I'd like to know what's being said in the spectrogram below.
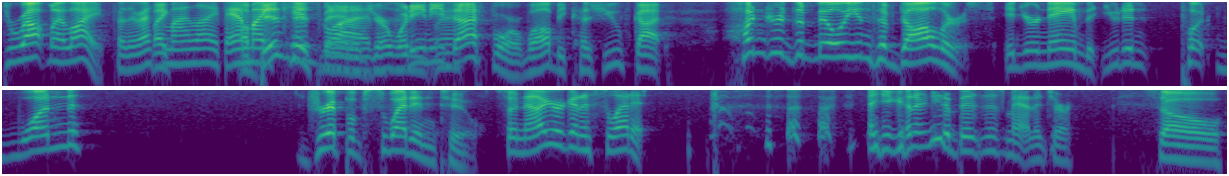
throughout my life For the rest of my life, and a my business manager. lives What do you need right. that for? Well, because you've got hundreds of millions of dollars in your name that you didn't put one drip of sweat into. So now you're going to sweat it. and you're going to need a business manager. So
